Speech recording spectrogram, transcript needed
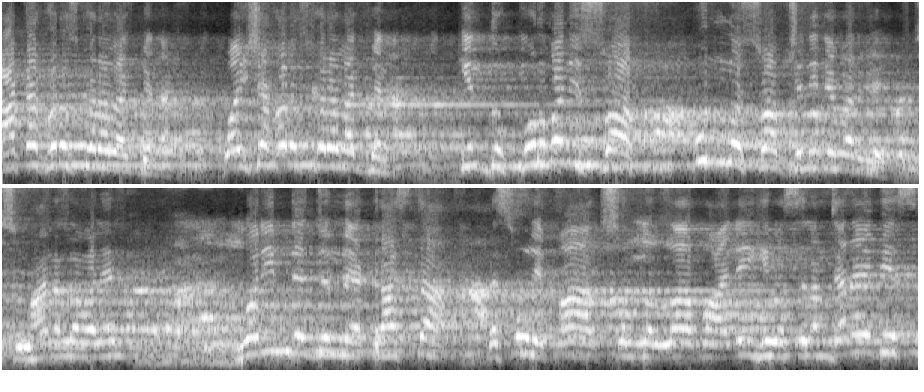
টাকা খরচ করা লাগবে না, পয়সা খরচ করা লাগবে না, কিন্তু কোরবানির সব পূর্ণ সব সে নিতে পারবে। সুবহানাল্লাহ বলেন। গরিবদের জন্য এক রাস্তা রাসূলে পাক আলাইহি ওয়াসাল্লাম জানাই দিয়েছে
